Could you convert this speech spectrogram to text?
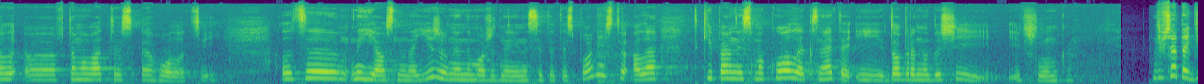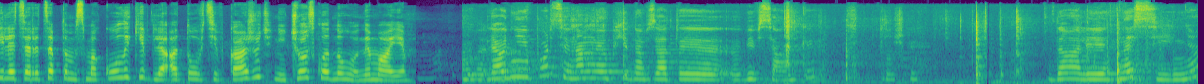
е, втамувати голод свій. Але це не є основна їжа, вони не можуть нею насититись повністю, але такий певний смаколик, знаєте, і добре на душі, і- в шлунка. Дівчата діляться рецептом смаколиків для атовців. Кажуть, нічого складного немає. Для однієї порції нам необхідно взяти е, вівсянки трошки. Далі насіння.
